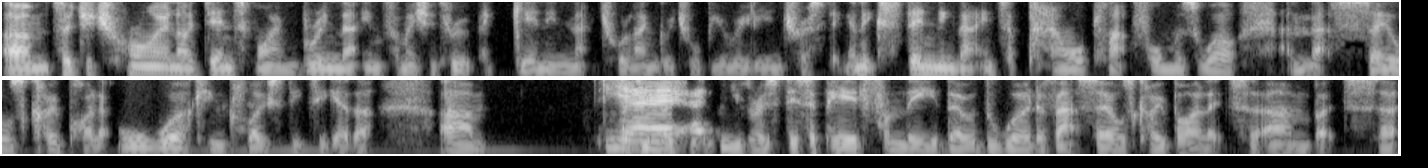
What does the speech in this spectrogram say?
Um, so to try and identify and bring that information through, again, in natural language will be really interesting. And extending that into Power Platform as well. And that sales Copilot all working working closely together. Um, yeah, Viva has disappeared from the, the, the word of that sales co-pilot. Um, but uh,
